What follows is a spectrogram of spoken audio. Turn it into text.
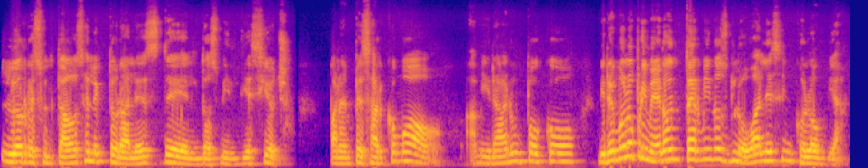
los resultados electorales del 2018? Para empezar como a, mirar un poco, miremoslo primero en términos globales en Colombia.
